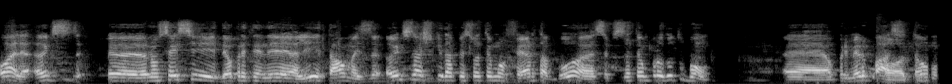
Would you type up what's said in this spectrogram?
Olha, antes, é, eu não sei se deu para entender ali e tal, mas antes acho que da pessoa ter uma oferta boa, você precisa ter um produto bom. É, é o primeiro passo. Ótimo. Então,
